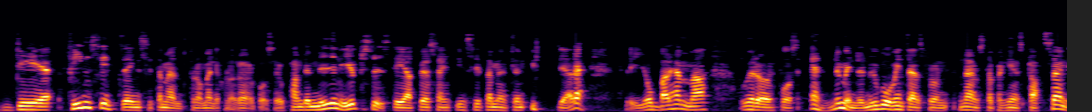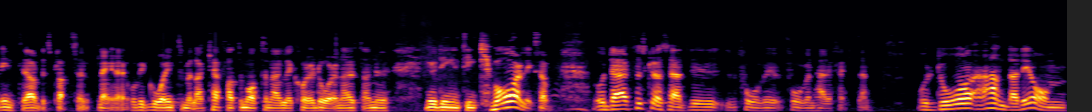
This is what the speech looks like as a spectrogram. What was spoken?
det finns inte incitament för de människorna att röra på sig. Och pandemin är ju precis det att vi har sänkt incitamenten ytterligare. Vi jobbar hemma och vi rör på oss ännu mindre. Nu går vi inte ens från närmsta parkeringsplatsen in till arbetsplatsen längre. Och vi går inte mellan kaffeautomaterna eller korridorerna utan nu, nu är det ingenting kvar liksom. Och därför skulle jag säga att vi får, vi, får den här effekten. Och då handlar det om,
